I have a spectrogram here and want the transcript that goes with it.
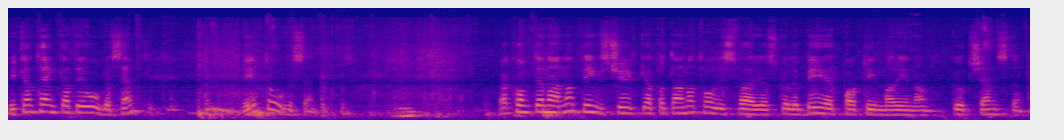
Vi kan tänka att det är oväsentligt. Det är inte oväsentligt. Jag kom till en annan pingstkyrka på ett annat håll i Sverige och skulle be ett par timmar innan gudstjänsten.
